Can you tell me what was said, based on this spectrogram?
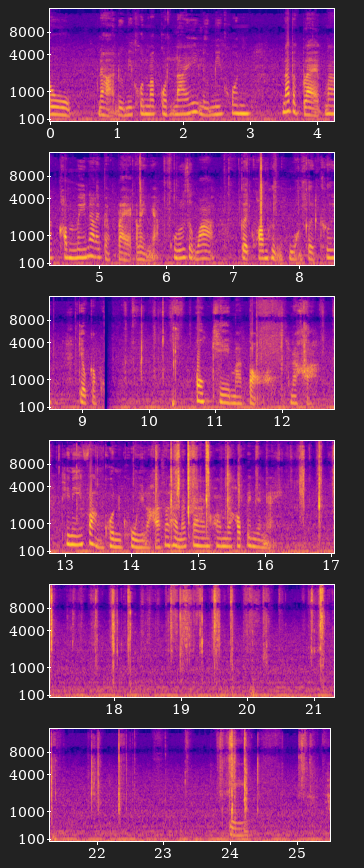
รูปนะคะหรือมีคนมากดไลค์ หรือมีคน หน้าแปลกๆมาคอมเมนต์อะไรแปลกๆอะไรเงี้ยคุณรู้สึกว่าเกิดความหึงหวงเกิดขึ้น เกี่ยวกับ โอเคมาต่อนะคะ ทีนี้ฝั่งคนคุยล่ะคะ สถานการณ์ความรักเขาเป็นยังไงเกตไฮ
